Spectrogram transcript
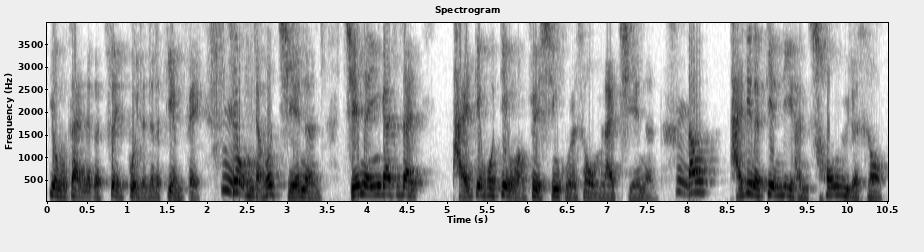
用在那个最贵的那个电费。是。所以我们讲说节能，节能应该是在台电或电网最辛苦的时候，我们来节能。是。当台电的电力很充裕的时候。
